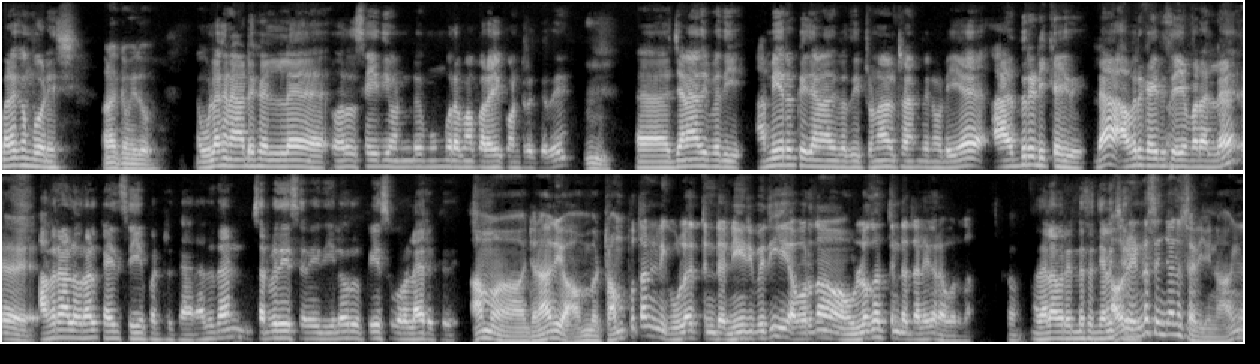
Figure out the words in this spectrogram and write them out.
வணக்கம் போனேஷ். வணக்கம் இதோ. உலக நாடுகள்ல ஒரு செய்தி ஒன்று மும்முரமா பரவி கொண்டிருக்குது. ஜனாதிபதி அமெரிக்க ஜனாதிபதி டொனால்ட் ட்ரம்பினுடைய அதிரடி கைது. அவர் கைது செய்யப்படல. அவரால் ஒரு ஆள் கைது செய்யப்பட்டிருக்கார். அதுதான் சர்வதேச ரீதியில ஒரு பேசுபொருளா இருக்குது. ஆமா ஜனாதி ஆமா, ட்ரம்ப் தான் இன்னைக்கு உலகத்தின் நீதிபதி. அவர் தான் உலகத்தின் தலைவர் அவர் தான் அதெல்லாம் அவர் என்ன செஞ்சாலும் அவர். என்ன செஞ்சாலும் சரி. நாங்க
